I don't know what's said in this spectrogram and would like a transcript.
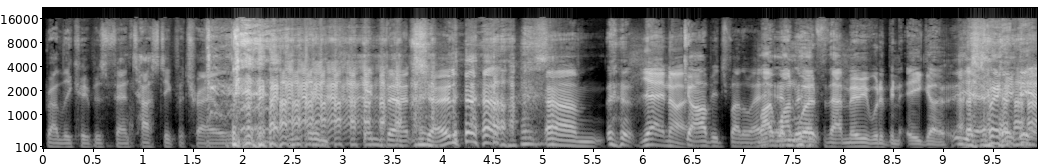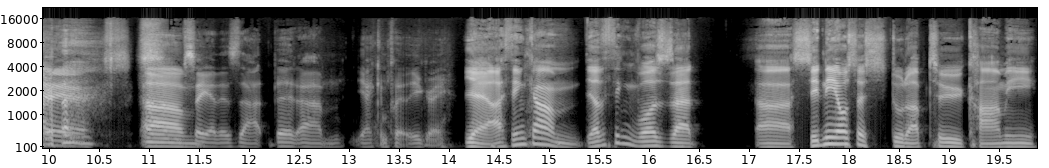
Bradley Cooper's fantastic portrayal in, in, in Burnt showed. um, Yeah, no. garbage, by the way. My And one then- word for that movie would have been ego. yeah, yeah, yeah. Um, so yeah, there's that. But um, yeah, I completely agree. Yeah, I think um the other thing was that uh Sydney also stood up to Carmy,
